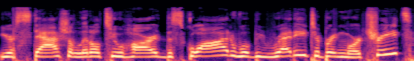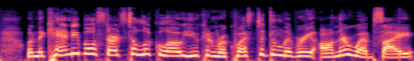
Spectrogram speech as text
your stash a little too hard, the squad will be ready to bring more treats. When the candy bowl starts to look low, you can request a delivery on their website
